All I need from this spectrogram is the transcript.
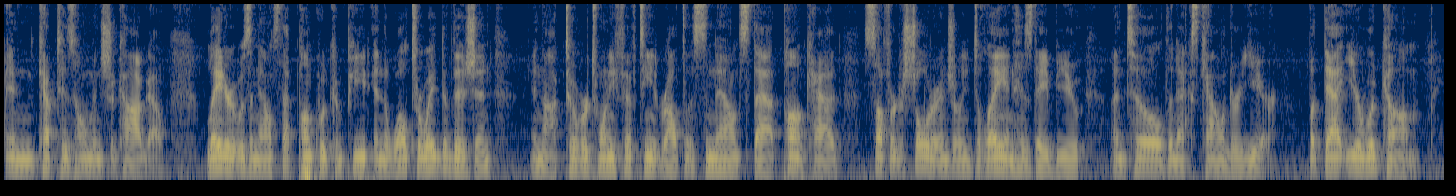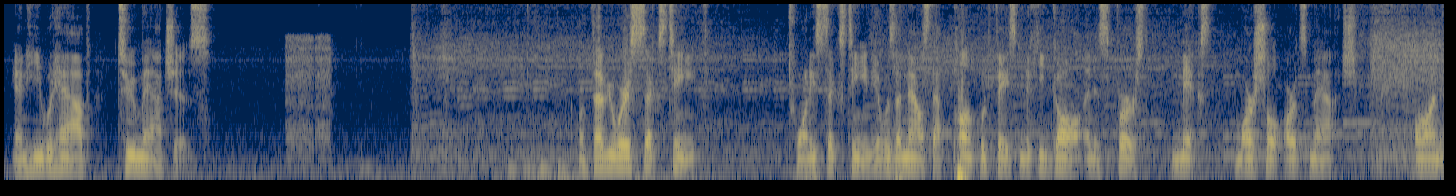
and kept his home in Chicago. Later, it was announced that Punk would compete in the welterweight division in October 2015, Roufus announced that Punk had suffered a shoulder injury, delaying his debut until the next calendar year. But that year would come, and he would have two matches. On February 16th, 2016, it was announced that Punk would face Mickey Gall in his first mixed martial arts match on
